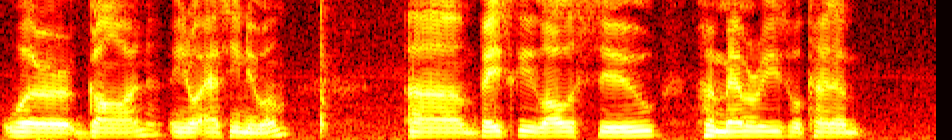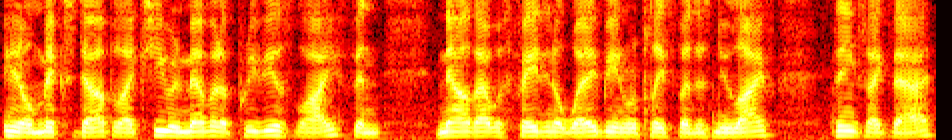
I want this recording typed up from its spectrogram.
were gone, you know, as he knew them. Um, basically, Lara-Su, her memories were kind of you know, mixed up. Like she remembered a previous life, and now that was fading away, being replaced by this new life. Things like that.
